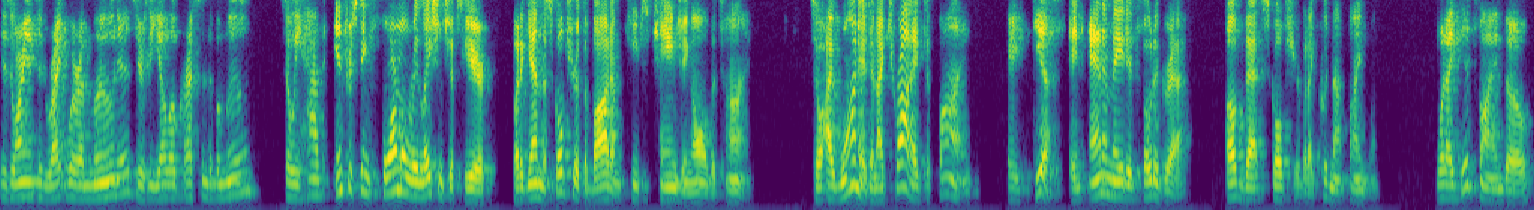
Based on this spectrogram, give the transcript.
is oriented right where a moon is. Here's a yellow crescent of a moon. So we have interesting formal relationships here but again, the sculpture at the bottom keeps changing all the time. So I wanted and I tried to find a GIF, an animated photograph of that sculpture, but I could not find one. What I did find, though,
